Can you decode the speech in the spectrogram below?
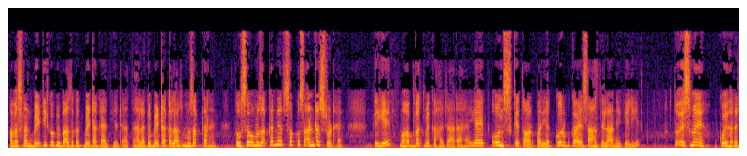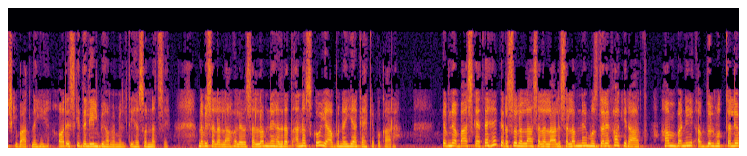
اور مثلاً بیٹی کو بھی بعض اوقات بیٹا کہہ دیا جاتا ہے۔ حالانکہ بیٹا کا لفظ مذکر ہے، تو اس سے وہ مذکر نہیں، سب کو انڈرسٹوڈ ہے کہ یہ محبت میں کہا جا رہا ہے یا ایک انس کے طور پر یا قرب کا احساس دلانے کے لیے۔ تو اس میں کوئی حرج کی بات نہیں ہے اور اس کی دلیل بھی ہمیں ملتی ہے سنت سے۔ نبی صلی اللہ علیہ وسلم نے حضرت انس کو یا بنیا کہہ کے پکارا۔ ابن عباس کہتے ہیں کہ رسول اللہ صلی اللہ علیہ وسلم نے مزدلفہ کی رات ہم بنی عبد المطلب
